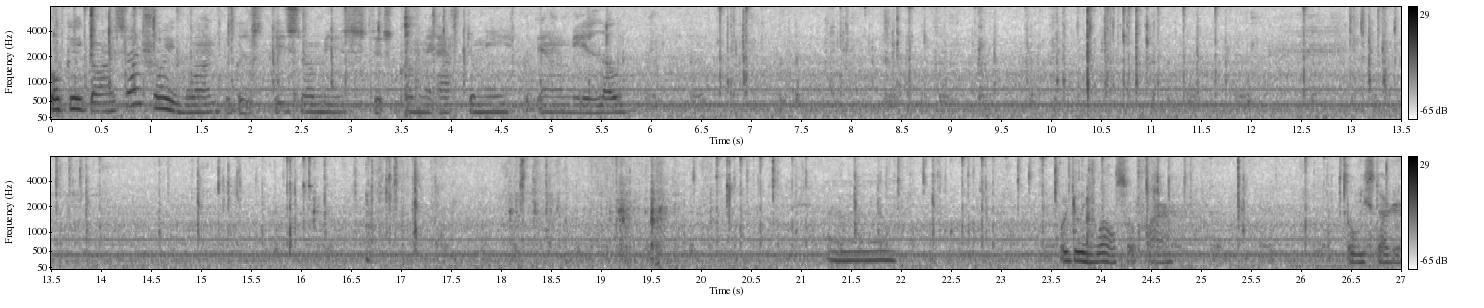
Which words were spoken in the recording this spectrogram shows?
Okay, guys, I actually won because these zombies just coming after me. The enemy load. We're doing well so far. But we started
